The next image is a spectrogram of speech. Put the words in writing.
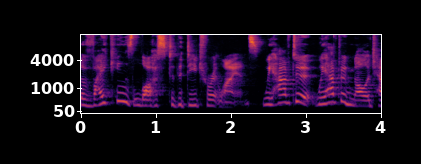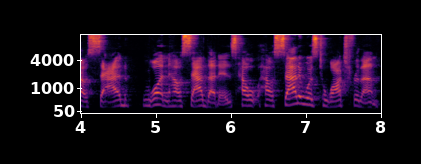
the Vikings lost to the Detroit Lions. We have to we have to acknowledge how sad one how sad that is. How how sad it was to watch for them.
